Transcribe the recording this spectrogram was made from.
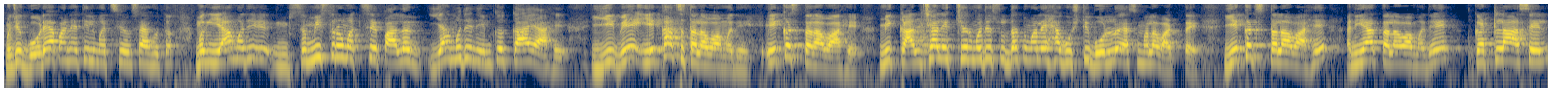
म्हणजे गोड्या पाण्यातील मत्स्य व्यवसाय होतं. मग यामध्ये संमिश्र मत्स्य पालन यामध्ये नेमकं काय आहे? वे एकाच तलावामध्ये एकच तलाव आहे. मी कालच्या लेक्चरमध्ये सुद्धा तुम्हाला ह्या गोष्टी बोललोय असं मला वाटतंय. एकच तलाव आहे आणि या तलावामध्ये कटला असेल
